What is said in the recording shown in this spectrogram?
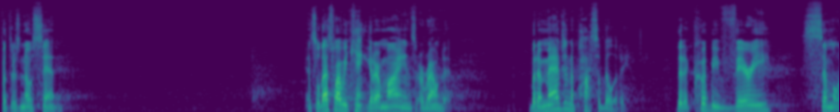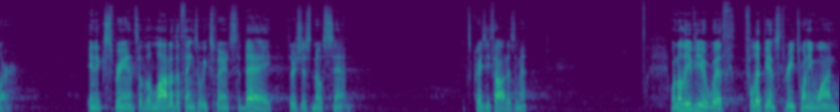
but there's no sin. And so that's why we can't get our minds around it. But imagine the possibility that it could be very similar in experience of a lot of the things that we experience today, there's just no sin. It's a crazy thought, isn't it? I want to leave you with Philippians 3:21.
